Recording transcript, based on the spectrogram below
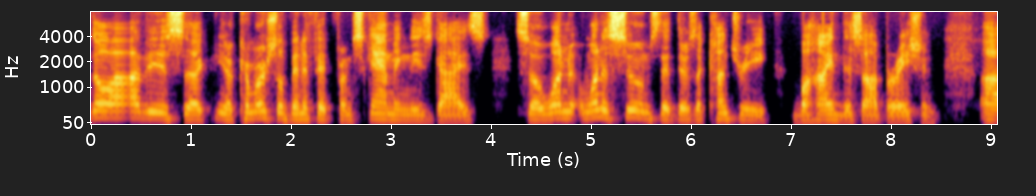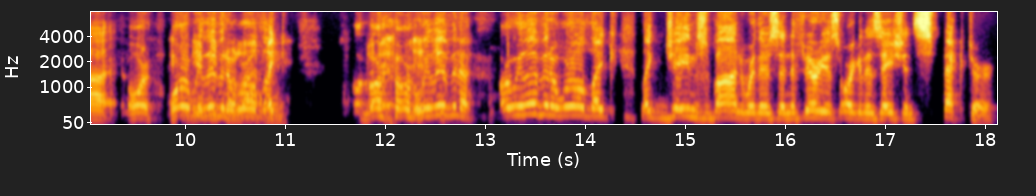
no obvious, uh, you know, commercial benefit from scamming these guys. So one one assumes that there's a country behind this operation, uh, or or we live in a world laughing. like or, or we live in a or we live in a world like like James Bond where there's a nefarious organization Spectre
